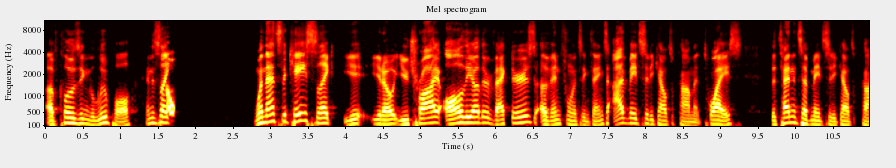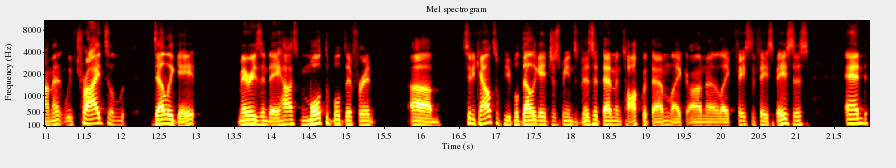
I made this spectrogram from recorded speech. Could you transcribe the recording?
of closing the loophole. And it's like, when that's the case, like you, you know, you try all the other vectors of influencing things. I've made city council comment twice. The tenants have made city council comment. We've tried to delegate Mary Zendejas, multiple different um, city council people. Delegate just means visit them and talk with them, like on a like face to face basis. And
